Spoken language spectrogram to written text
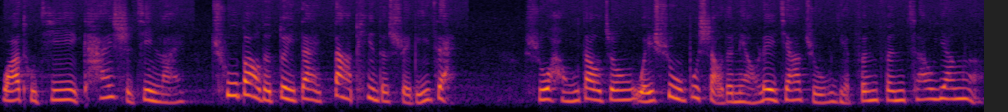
挖土机开始进来，粗暴的对待大片的水笔仔。疏洪道中为数不少的鸟类家族也纷纷遭殃了。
